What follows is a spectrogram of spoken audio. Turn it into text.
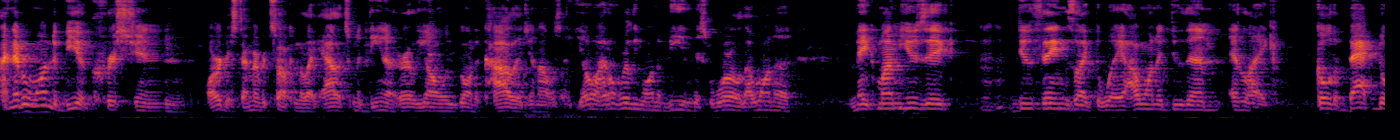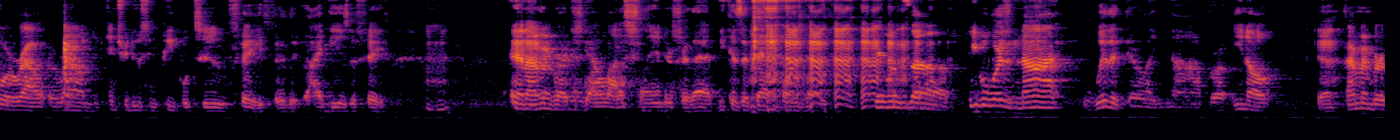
I never wanted to be a Christian artist. I remember talking to like Alex Medina early on when we were going to college, and I was like, "Yo, I don't really want to be in this world. I want to make my music, do things like the way I want to do them, and like go the backdoor route around introducing people to faith or the ideas of faith." And I remember I just got a lot of slander for that because at that point, like, it was uh, people was not with it. They're like, "Nah, bro," you know. yeah. I remember,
